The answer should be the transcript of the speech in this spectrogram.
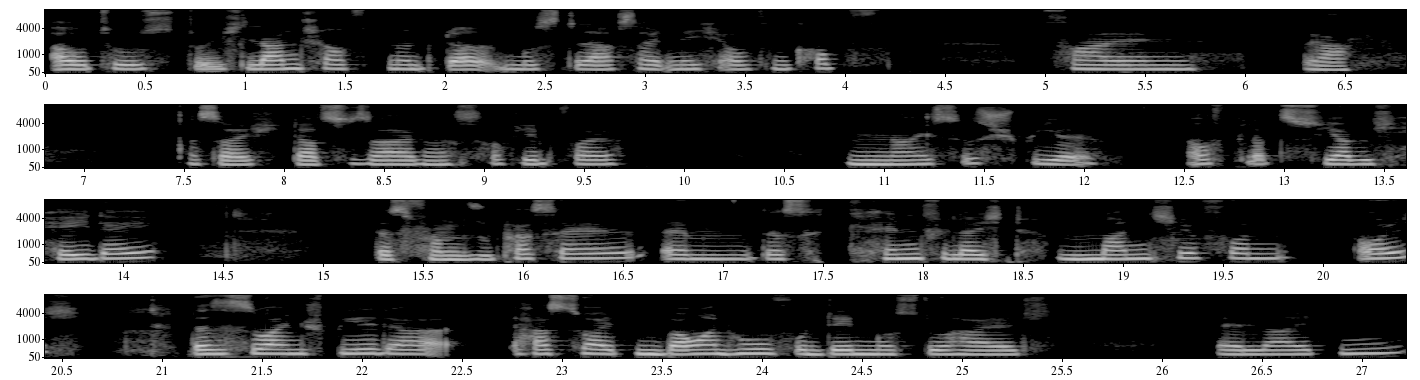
Autos durch Landschaften und da musst, darfst halt nicht auf den Kopf fallen. Ja, was soll ich dazu sagen? Ist auf jeden Fall ein nices Spiel. Auf Platz 4 habe ich Heyday. Das von Supercell. Ähm, das kennen vielleicht manche von euch. Das ist so ein Spiel, da hast du halt einen Bauernhof und den musst du halt äh, leiten.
